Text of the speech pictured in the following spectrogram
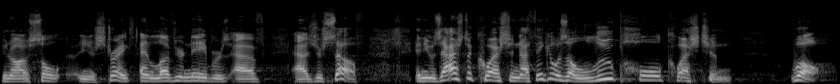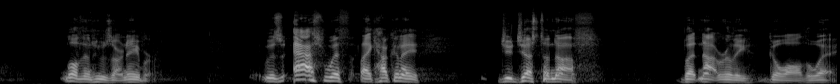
you know, soul, and your strength, and love your neighbors as, as yourself. And he was asked a question, I think it was a loophole question. Well, well, then who's our neighbor? It was asked with, like, how can I do just enough, but not really go all the way?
